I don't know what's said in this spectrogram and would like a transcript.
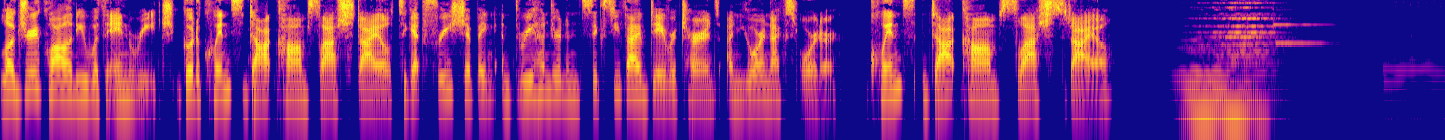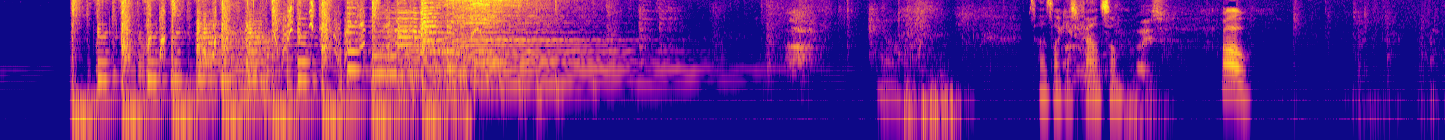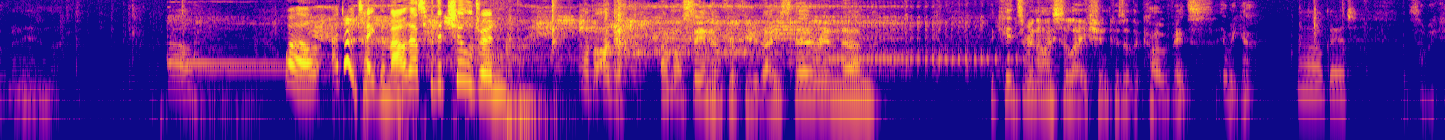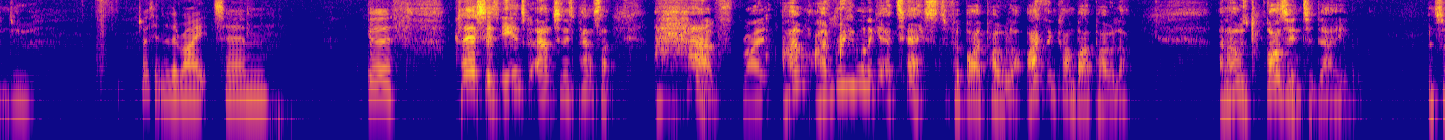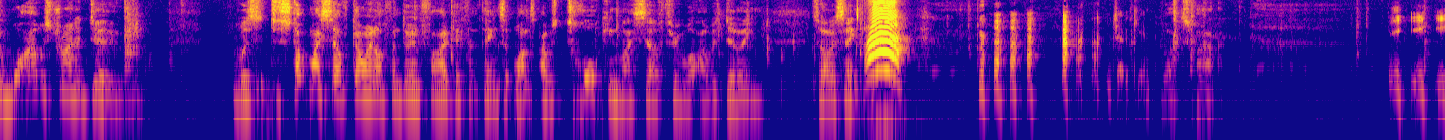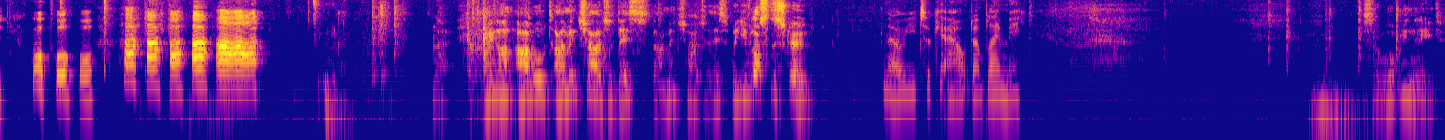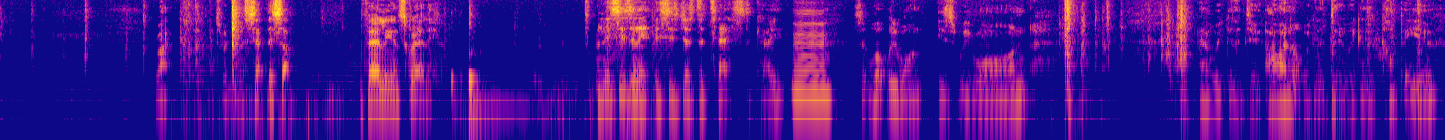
Luxury quality within reach. Go to quince.com slash style to get free shipping and 365 day returns on your next order. Quince.com slash style. Sounds like he's found some. Lays. Oh, I put them in here, didn't I? well, I don't take them out. That's for the children. Oh, but I I'm not seeing them for a few days. They're in. Um, the kids are in isolation because of the COVIDs. Here we go. Oh, good. So we can do. I don't think they're the right um, girth. Claire says Ian's got ants in his pants. Like, I have, right? I, I really want to get a test for bipolar. I think I'm bipolar. And I was buzzing today. And so, what I was trying to do was to stop myself going off and doing five different things at once. I was talking myself through what I was doing. So, I was saying, Ah! I'm joking. what's that? ho, ho, ho. Ha, ha, ha, ha, ha. Right. Hang on, I will. I'm in charge of this. I'm in charge of this. Well, you've lost the screw. No, you took it out. Don't blame me. So what we need. Right. So we're going to set this up fairly and squarely. And this isn't it. This is just a test, okay? Mm. So what we want is we want. How are we going to do? Oh, I know what we're going to do. We're going to copy you.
